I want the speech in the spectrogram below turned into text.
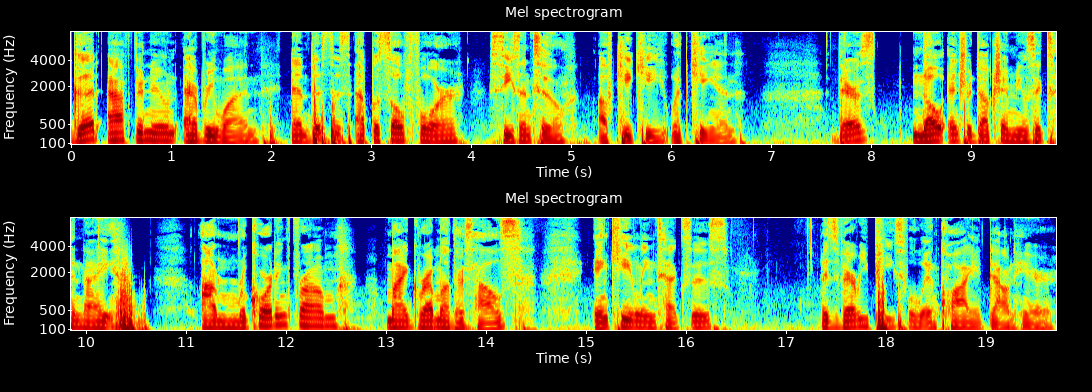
Good afternoon, everyone, and this is episode four, season two of Kiki with Kian. There's no introduction music tonight. I'm recording from my grandmother's house in Killeen, Texas. It's very peaceful and quiet down here.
